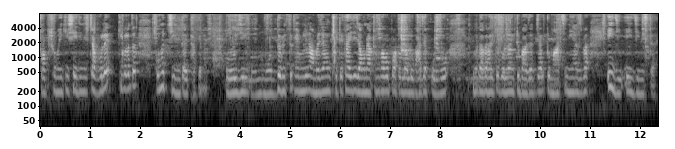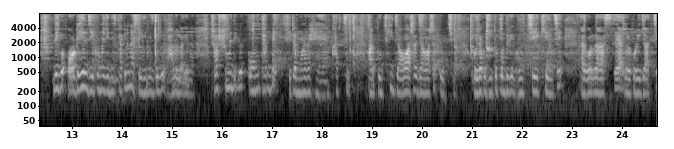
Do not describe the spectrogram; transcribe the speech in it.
সব সময় কি সেই জিনিসটা হলে কি বলতো, কোনো চিন্তাই থাকে না। ওই যে মধ্যবিত্ত ফ্যামিলির আমরা যেমন খেটে খাই যে, যেমন এখন ভাবো পটল, আলু ভাজা করব, তোমার দাদাভাইকে বললাম একটু বাজার যাও, একটু মাছ নিয়ে আসবা। এই যে, এই জিনিসটা। দেখবে অঢেল যে কোনো জিনিস থাকলে না, সেই জিনিস দেখবে ভালো লাগে না। সবসময় দেখবে কম থাকবে, সেটা মনে হবে হ্যাঁ খাচ্ছি। আর পুচকি যাওয়া আসা যাওয়া আসা করছে। ওই দেখো জুতো পর ঘুরছে খেলছে। একবার করে আসছে একবার করে যাচ্ছে।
